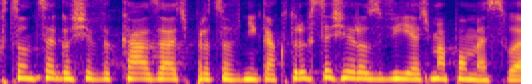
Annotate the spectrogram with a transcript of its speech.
chcącego się wykazać pracownika, który chce się rozwijać, ma pomysły,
